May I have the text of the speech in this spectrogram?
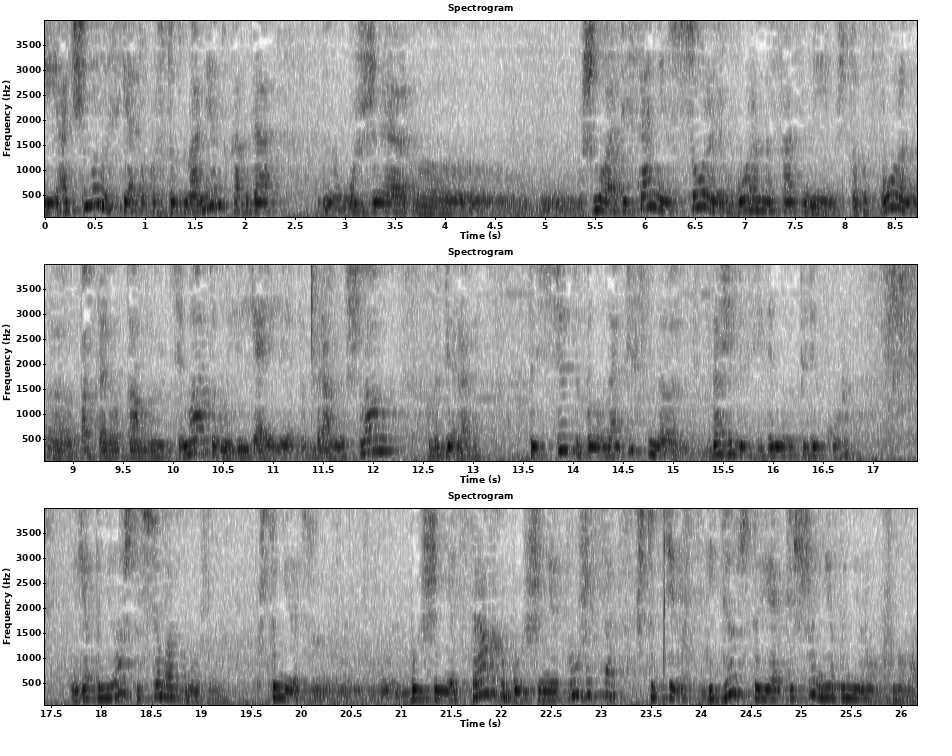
И очнулась я только в тот момент, когда ну, уже э, шло описание ссоры ворона со змеем, что вот ворон э, поставил камню ультиматум, или я, или этот драный шланг, выбирай. То есть все это было написано даже без единого перекура. Я поняла, что все возможно, что нет, больше нет страха, больше нет ужаса, что текст идет, что я пишу, небо не рухнуло.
